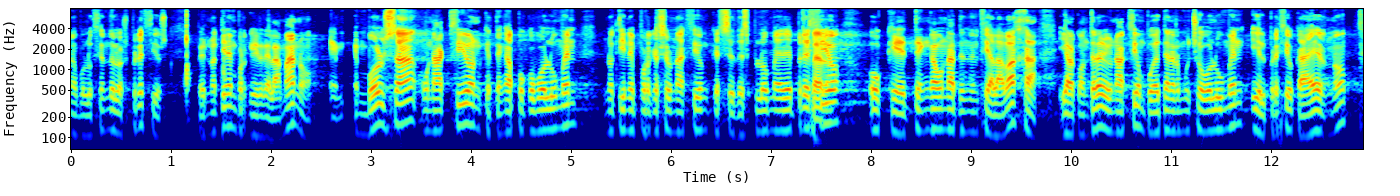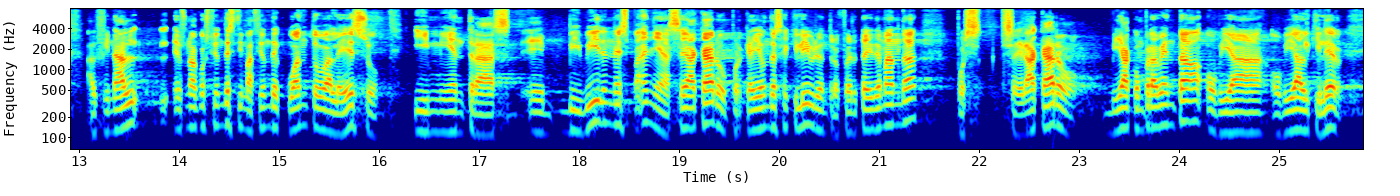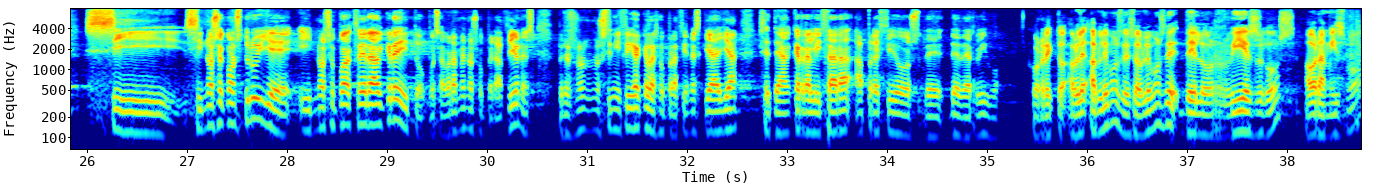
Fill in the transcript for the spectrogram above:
evolución de los precios, pero no tienen por qué ir de la mano. En, bolsa, una acción que tenga poco volumen no tiene por qué ser una acción que se desplome de precio o que tenga una tendencia a la baja. Y al contrario, una acción puede tener mucho volumen y el precio caer. ¿no? Al final es una cuestión de estimación de cuánto vale eso. Y mientras eh, vivir en España sea caro porque haya un desequilibrio entre oferta y demanda, pues será caro vía compraventa o vía, o vía alquiler. Si, no se construye y no se puede acceder al crédito, pues habrá menos operaciones, pero eso no significa que las operaciones que haya se tengan que realizar a, precios de, derribo. Correcto. hablemos de eso, hablemos de, los riesgos ahora mismo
